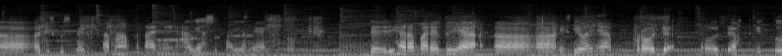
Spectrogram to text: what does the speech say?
uh, diskusi lagi sama petani alias supplier ya gitu. Jadi harapannya tuh ya uh, istilahnya produk produk itu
